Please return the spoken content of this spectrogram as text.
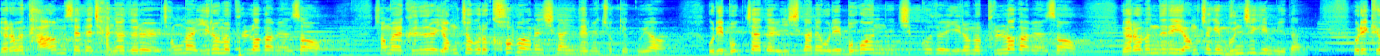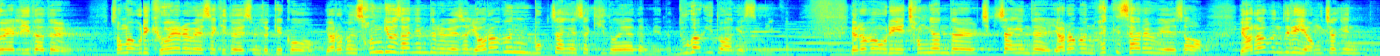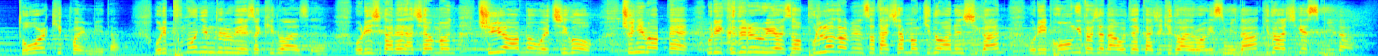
여러분 다음 세대 자녀들을 정말 이름을 불러가면서 정말 그들을 영적으로 커버하는 시간이 되면 좋겠고요. 우리 목자들 이 시간에 우리 목원 식구들 이름을 불러가면서 여러분들이 영적인 문지기입니다. 우리 교회 리더들 정말 우리 교회를 위해서 기도했으면 좋겠고 여러분 선교사님들을 위해서 여러분 목장에서 기도해야 됩니다. 누가 기도하겠습니까? 여러분 우리 청년들, 직장인들, 여러분 회사를 위해서 여러분들이 영적인 도어키퍼입니다. 우리 부모님들을 위해서 기도하세요. 우리 시간에 다시 한번 주여 한번 외치고 주님 앞에 우리 그들을 위해서 불러가면서 다시 한번 기도하는 시간 우리 봉홍이 도제 나올 때까지 기도하도록 하겠습니다. 기도하시겠습니다.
